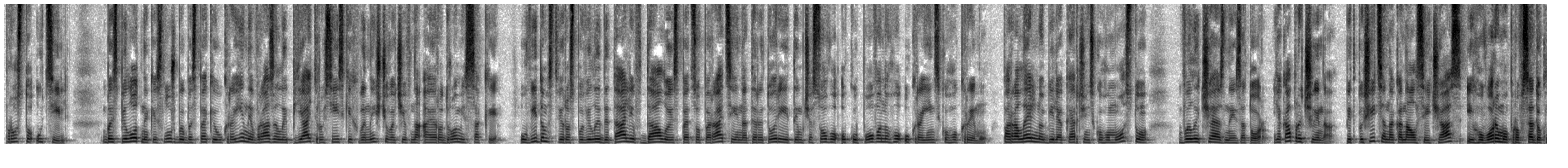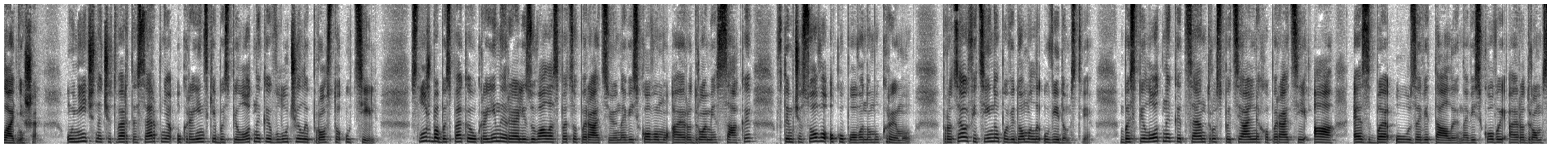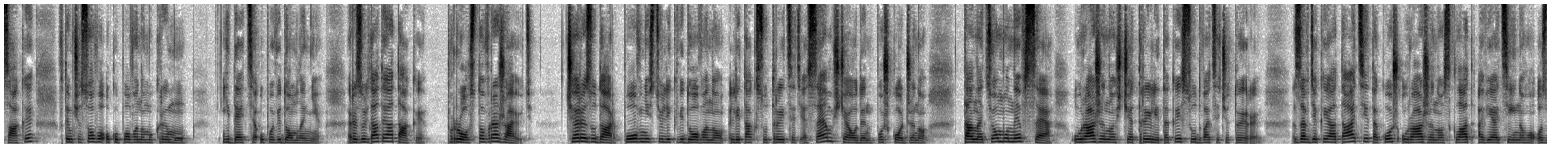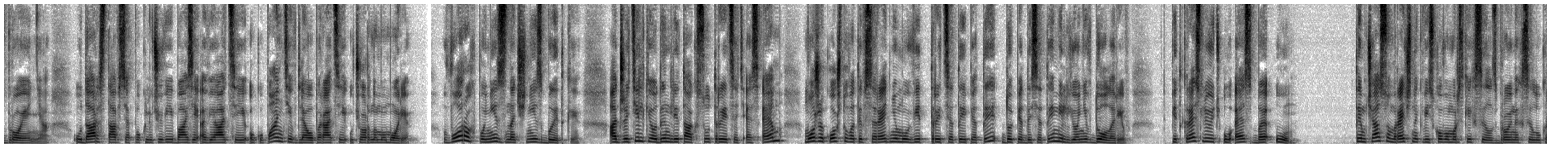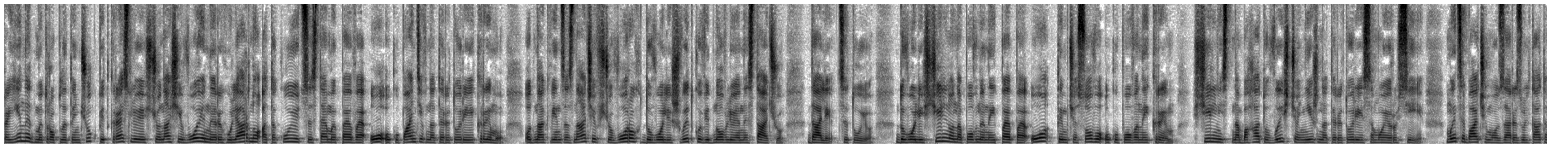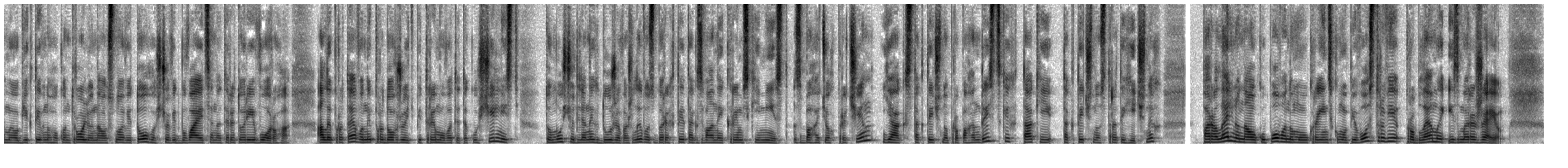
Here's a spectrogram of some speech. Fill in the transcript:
просто у ціль. Безпілотники Служби безпеки України вразили п'ять російських винищувачів на аеродромі Саки. У відомстві розповіли деталі вдалої спецоперації на території тимчасово окупованого українського Криму. Паралельно біля Керченського мосту величезний затор. Яка причина? Підпишіться на канал «Сій час» і говоримо про все докладніше. У ніч на 4 серпня українські безпілотники влучили просто у ціль. Служба безпеки України реалізувала спецоперацію на військовому аеродромі Саки в тимчасово окупованому Криму. Про це офіційно повідомили у відомстві. Безпілотники Центру спеціальних операцій А СБУ завітали на військовий аеродром Саки в тимчасово окупованому Криму. Йдеться у повідомленні. Результати атаки просто вражають. Через удар повністю ліквідовано літак Су-30 СМ, ще один пошкоджено. Та на цьому не все. Уражено ще три літаки Су-24. Завдяки атаці також уражено склад авіаційного озброєння. Удар стався по ключовій базі авіації окупантів для операцій у Чорному морі. Ворог поніс значні збитки, адже тільки один літак Су-30 СМ може коштувати в середньому від 35 до 50 мільйонів доларів, підкреслюють у СБУ. Тим часом речник військово-морських сил збройних сил України Дмитро Плетенчук підкреслює, що наші воїни регулярно атакують системи ПВО окупантів на території Криму. Однак він зазначив, що ворог доволі швидко відновлює нестачу. Далі цитую: доволі щільно наповнений ППО, тимчасово окупований Крим. Щільність набагато вища ніж на території самої Росії. Ми це бачимо за результатами об'єктивного контролю на основі того, що відбувається на території ворога. Але проте вони продовжують підтримувати таку щільність, тому що для них дуже важливо зберегти так званий Кримський міст з багатьох причин, як з тактично-пропагандистських, так і тактично-стратегічних. Паралельно на окупованому українському півострові проблеми із мережею.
